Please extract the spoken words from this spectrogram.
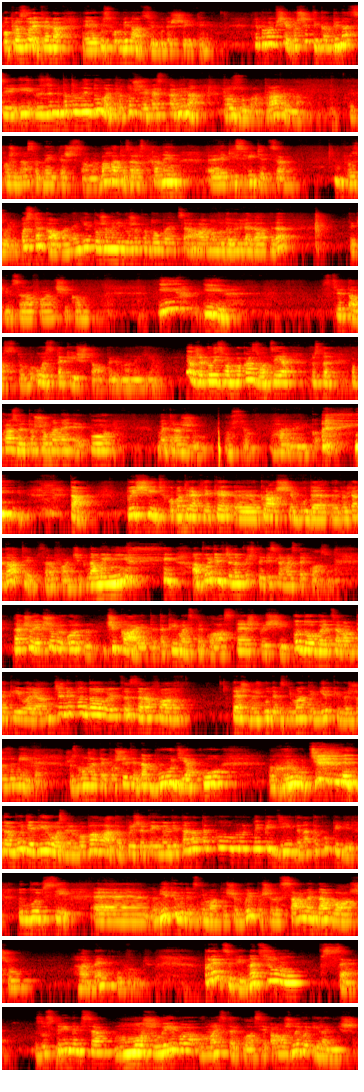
Бо прозорий, треба е, якусь комбінацію буде шити. Треба взагалі пошити комбінацію і потім не думати про те, що якась тканина прозора, правильно? Ти кожен раз одне і те ж саме. Багато зараз тканин, е, які світяться. Ну, Прозорі. Ось така в мене є, теж мені дуже подобається, гарно буде виглядати, да? таким сарафанчиком. І, і з цвітастого, ось такий штапель у мене є. Я вже колись вам показувала, це я просто показую те, що в мене е, по метражу. Ось, гарненько. Так, пишіть в коментарях, яке е, краще буде е, виглядати сарафанчик на мені, а потім ще напишете після майстер-класу. Так що, якщо ви чекаєте такий майстер-клас, теж пишіть, подобається вам такий варіант, чи не подобається сарафану. Теж ми ж будемо знімати мірки, ви ж розумієте, що зможете пошити на будь-яку грудь, на будь-який розмір, бо багато пишете іноді, та на таку грудь не підійде, на таку підійде. Тут будуть всі е, мірки будемо знімати, щоб ви пошили саме на вашу гарненьку грудь. В принципі, на цьому все. Зустрінемося, можливо, в майстер-класі, а можливо і раніше.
